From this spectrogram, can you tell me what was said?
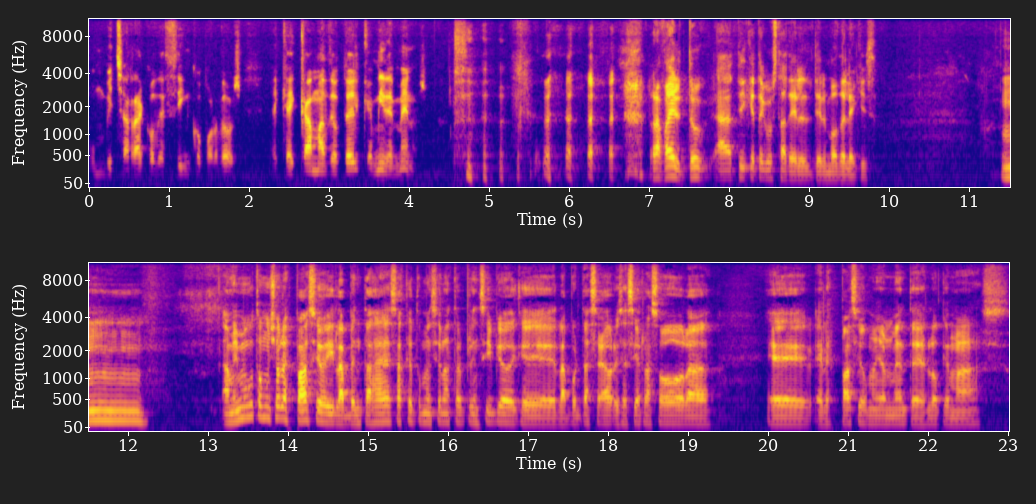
un bicharraco de 5 por 2 Es que hay camas de hotel que miden menos. Rafael, ¿tú, ¿a ti qué te gusta del, del Model X? Mm, a mí me gusta mucho el espacio y las ventajas esas que tú mencionaste al principio de que la puerta se abre y se cierra sola eh, el espacio mayormente es lo que más,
